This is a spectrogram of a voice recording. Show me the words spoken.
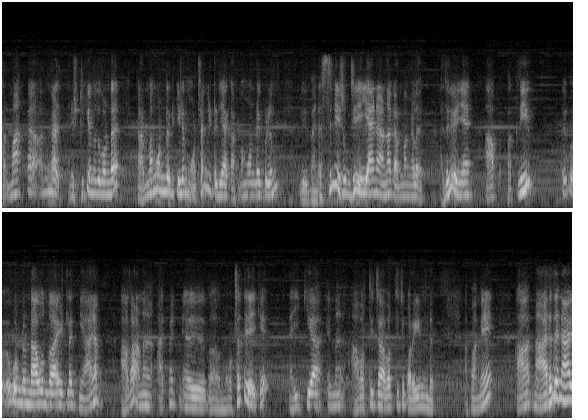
ധർമ്മങ്ങൾ അനുഷ്ഠിക്കുന്നത് കൊണ്ട് കർമ്മം കൊണ്ടൊരിക്കലും മോക്ഷം കിട്ടില്ല. കർമ്മം കൊണ്ട് എപ്പോഴും മനസ്സിനെ ശുദ്ധി ചെയ്യാനാണ് കർമ്മങ്ങൾ അത് കഴിഞ്ഞ് ആ ഭക്തി കൊണ്ടുണ്ടാവുന്നതായിട്ടുള്ള ജ്ഞാനം അതാണ് ആത്മ മോക്ഷത്തിലേക്ക് നയിക്കുക എന്ന് ആവർത്തിച്ച് ആവർത്തിച്ച് പറയുന്നുണ്ട്. അപ്പം അങ്ങനെ ആ നാരദനാൽ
